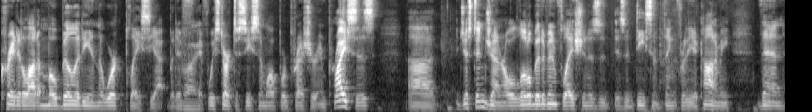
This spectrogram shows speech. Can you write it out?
created a lot of mobility in the workplace yet. But if, right. if we start to see some upward pressure in prices uh, just in general a little bit of inflation is a, is a decent thing for the economy then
